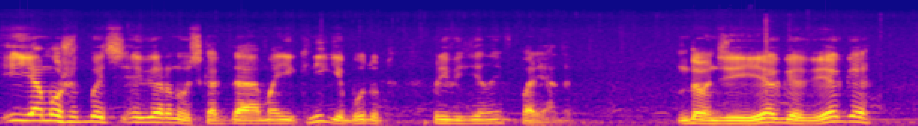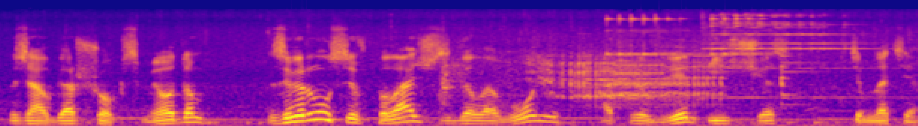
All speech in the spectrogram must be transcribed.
И я, может быть, вернусь, когда мои книги будут приведены в порядок». Дон Диего Вега взял горшок с медом, завернулся в плащ с головою, открыл дверь и исчез в темноте.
